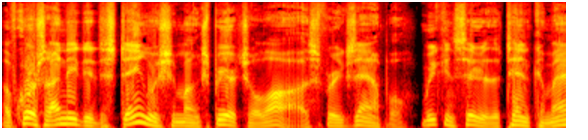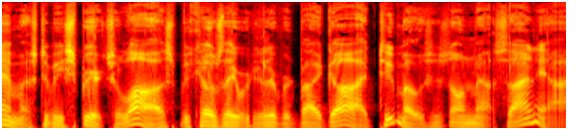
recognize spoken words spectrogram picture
Of course, I need to distinguish among spiritual laws. For example, we consider the Ten Commandments to be spiritual laws because they were delivered by God to Moses on Mount Sinai.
